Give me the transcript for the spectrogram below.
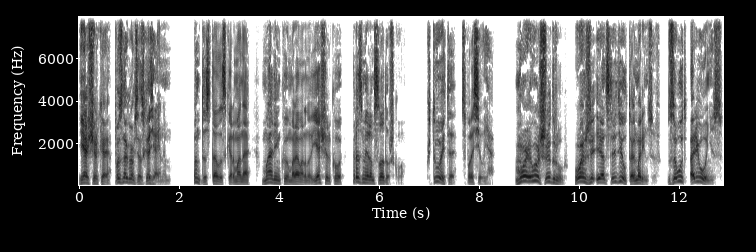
«Ящерка, познакомься с хозяином». Он достал из кармана маленькую мраморную ящерку размером с ладошку. «Кто это?» — спросил я. «Мой лучший друг. Он же и отследил тальмаринцев. Зовут Орионис».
